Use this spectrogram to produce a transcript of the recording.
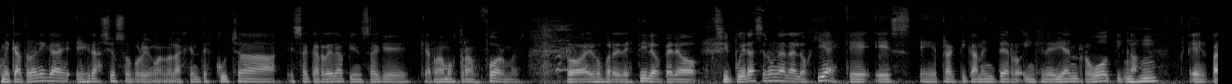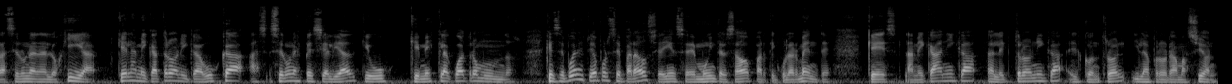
Mecatrónica es, gracioso porque cuando la gente escucha esa carrera piensa que, armamos Transformers o algo por el estilo, pero si pudiera hacer una analogía es que es eh, prácticamente ingeniería en robótica. Eh, para hacer una analogía, ¿qué es la mecatrónica? Busca hacer una especialidad que, que mezcla cuatro mundos, que se pueden estudiar por separado si alguien se ve muy interesado particularmente, que es la mecánica, la electrónica, el control y la programación.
